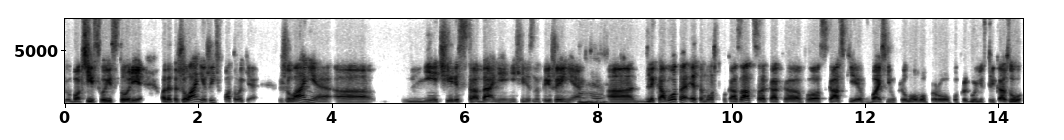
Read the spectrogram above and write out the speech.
во всей своей истории. Вот это желание жить в потоке, желание а, не через страдания, не через напряжение. Uh-huh. А, для кого-то это может показаться, как а, в сказке, в басне у Крылова про попрыгунью-стрекозу,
